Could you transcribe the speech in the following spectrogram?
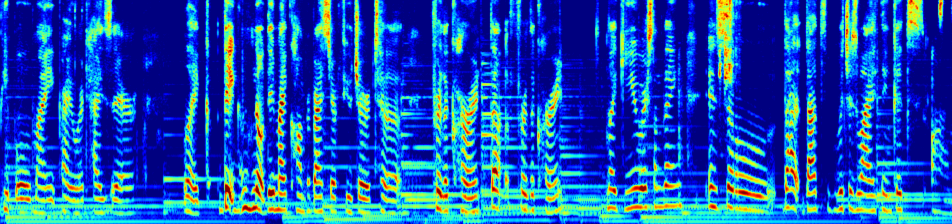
people might prioritize their like they no they might compromise their future to for the current for the current like you or something and so that that's which is why I think it's um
